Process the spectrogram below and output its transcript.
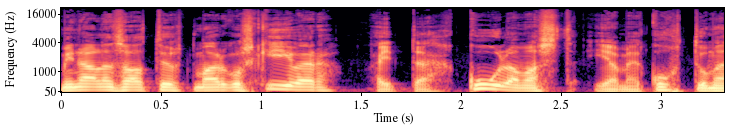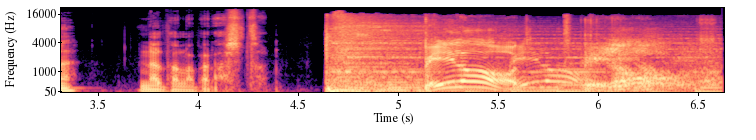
mina olen saatejuht Margus Kiiver, aitäh kuulamast ja me kohtume nädala pärast. piloot, piloot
